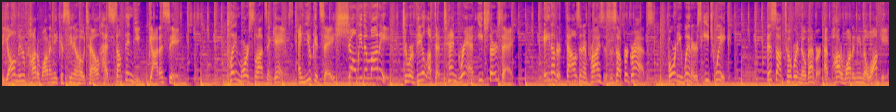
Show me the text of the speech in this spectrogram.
The all new Potawatomi Casino Hotel has something you gotta see. Play more slots and games, and you could say, Show me the money to reveal up to 10 grand each Thursday. 800,000 in prizes is up for grabs, 40 winners each week. This October and November at Potawatomi, Milwaukee.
